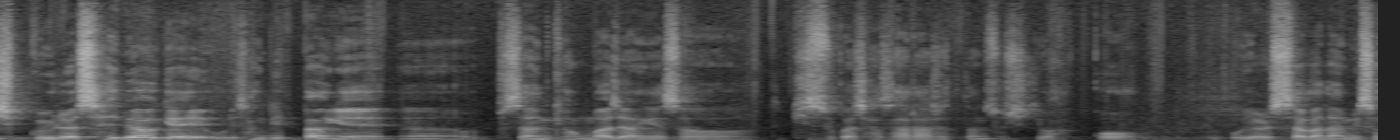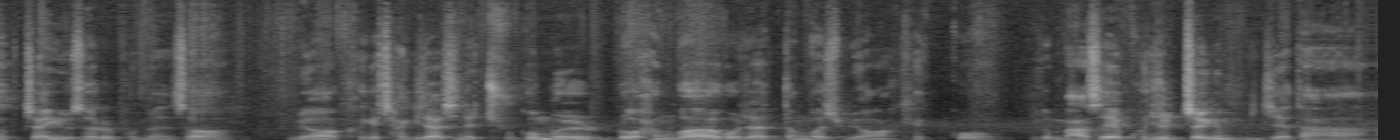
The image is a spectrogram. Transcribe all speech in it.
십일월 29일 새벽에 우리 상립방에 어, 부산 경마장에서 기수가 자살하셨던 소식이 왔고 그리고 열사가 남이 석장 유서를 보면서 명확하게 자기 자신의 죽음으로 항거하고자 했던 것이 명확했고 이건 마세의 고질적인 문제다.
